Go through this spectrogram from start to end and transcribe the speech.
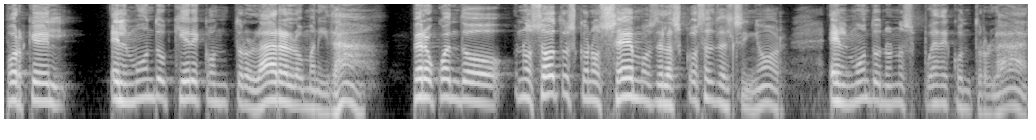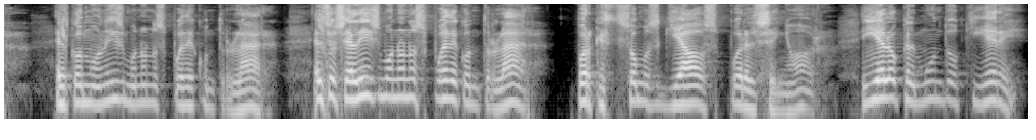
Porque el, el mundo quiere controlar a la humanidad. Pero cuando nosotros conocemos de las cosas del Señor, el mundo no nos puede controlar. El comunismo no nos puede controlar. El socialismo no nos puede controlar. Porque somos guiados por el Señor. Y es lo que el mundo quiere.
